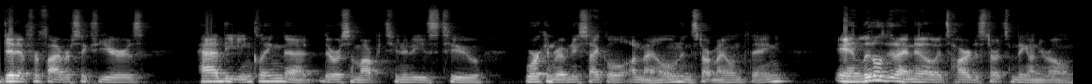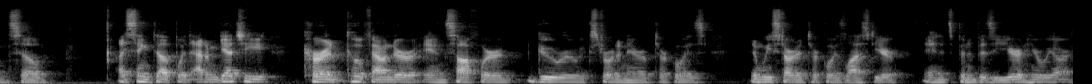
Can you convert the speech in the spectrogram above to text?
did it for five or six years, had the inkling that there were some opportunities to work in revenue cycle on my own and start my own thing. And little did I know it's hard to start something on your own. So I synced up with Adam Getchie, current co-founder and software guru extraordinaire of Turquoise, and we started Turquoise last year. And it's been a busy year, and here we are.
